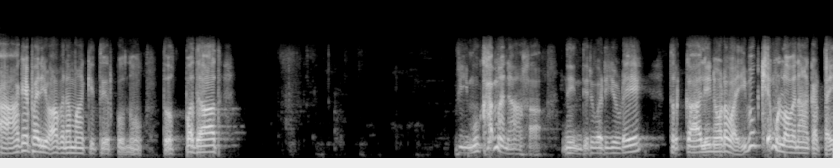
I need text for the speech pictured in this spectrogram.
ആകെ പരിപാവനമാക്കി തീർക്കുന്നു. തുത്പദാത് വിമുഖമനാഹ. നിന്തിരുവടിയുടെ തൃക്കാലിനോട് വൈമുഖ്യമുള്ളവനാകട്ടെ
